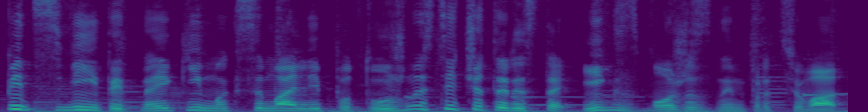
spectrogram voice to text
підсвітить, на якій максимальній потужності 400X зможе з ним працювати.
